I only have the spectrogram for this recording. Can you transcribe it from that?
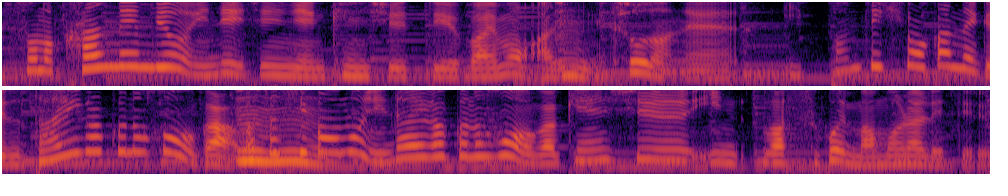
その関連病院で12年研修っていう場合もあるよね、うんそうだね。一般的かわかんないけど大学の方が、うんうん。私が思うに大学の方が研修医はすごい守られてる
